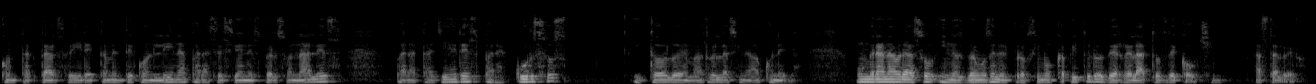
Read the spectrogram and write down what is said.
contactarse directamente con Lina para sesiones personales, para talleres, para cursos y todo lo demás relacionado con ella. Un gran abrazo y nos vemos en el próximo capítulo de Relatos de Coaching. Hasta luego.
